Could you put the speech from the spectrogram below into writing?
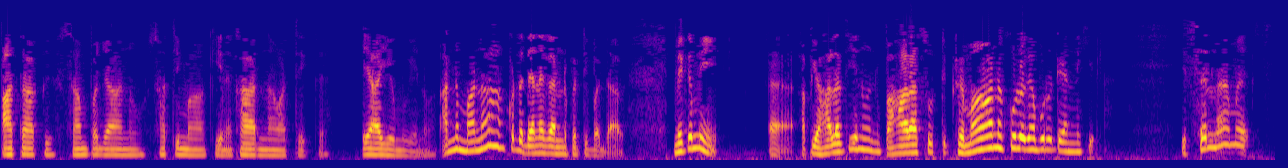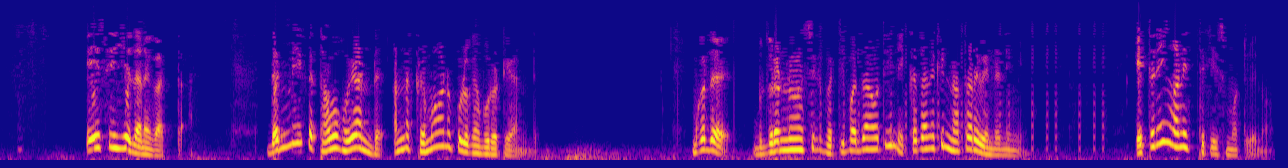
ආතාපි සම්පජානෝ සතිමා කියන කාරණාවත් එක්ක එයා යොමු වෙනවා. අන්න මනාකොට දැනගන්න ප්‍රතිපදාව. මේක මේ අපි අහලා තියෙනවනේ පහරසුත්ති ක්‍රමානුකූල ගැඹුරට යන්නේ කියලා. ඉස්සෙල්ලාම ඒ සිහිය දැනගත්තා. දැන් මේක තව හොයන්න අන්න ක්‍රමානුකූල ගැඹුරට යන්න. මොකද බුදුරණවහන්සේගේ ප්‍රතිපදාව තියෙන එක තැනකින් නතර වෙන්න නෙමෙයි. එතනින් අනිත් එක ඉස්මතු වෙනවා.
